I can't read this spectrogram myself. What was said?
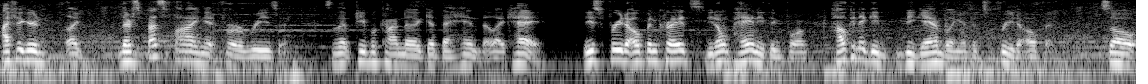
I figured like they're specifying it for a reason, so that people kind of get the hint that like, hey, these free to open crates, you don't pay anything for them. How can it be gambling if it's free to open? So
